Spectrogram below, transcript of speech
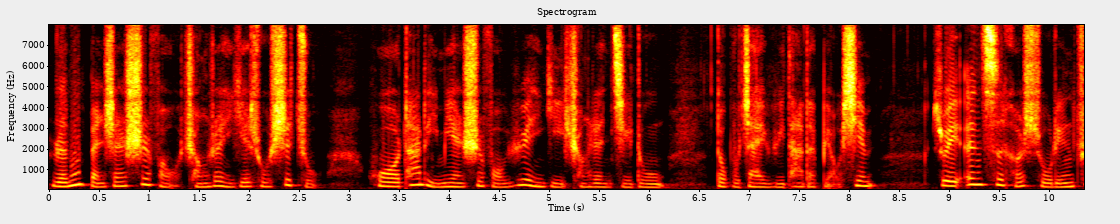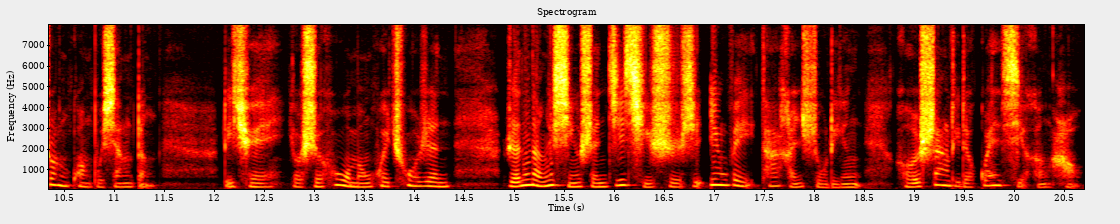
人本身是否承认耶稣是主，或他里面是否愿意承认基督，都不在于他的表现。所以，恩赐和属灵状况不相等。的确，有时候我们会错认人能行神机骑士，是因为他很属灵，和上帝的关系很好。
